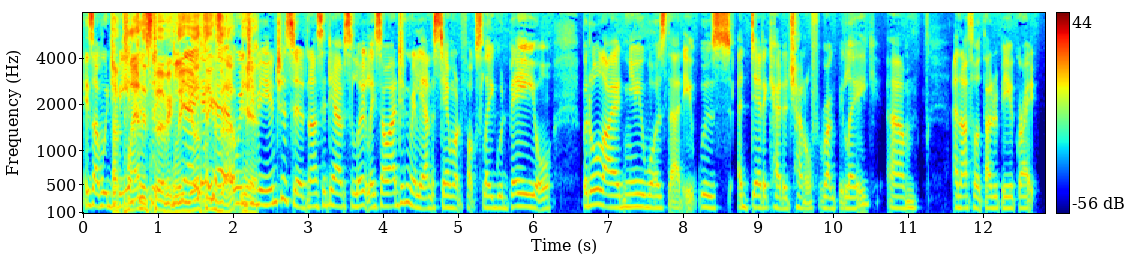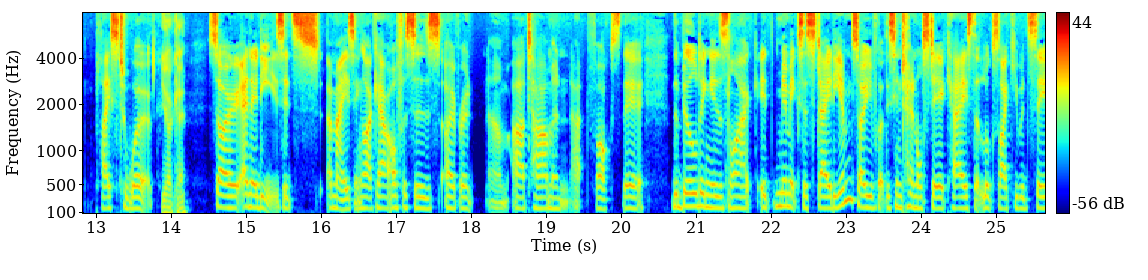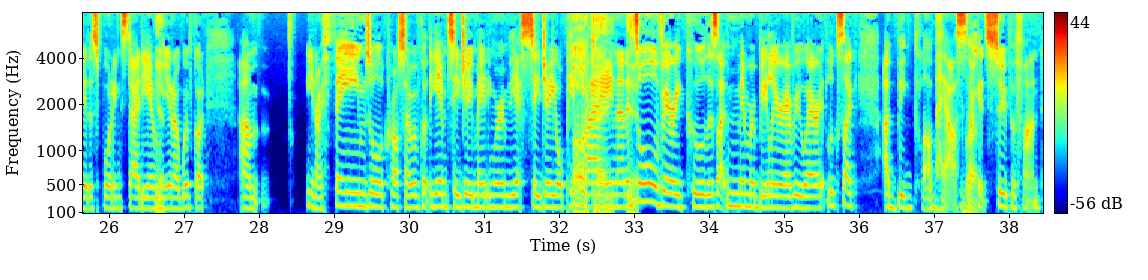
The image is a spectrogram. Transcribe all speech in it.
he's like, would you I be this interested? perfectly. Your thing's up, Would yeah. you be interested? And I said, yeah, absolutely. So I didn't really understand what Fox League would be, or but all I knew was that it was a dedicated channel for rugby league, um, and I thought that would be a great place to work. yeah, okay. So, and it is, it's amazing. Like our offices over at um, Artarm and at Fox, there, the building is like, it mimics a stadium. So you've got this internal staircase that looks like you would see at a sporting stadium. You know, we've got, um, you know, themes all across. So we've got the MCG meeting room, the SCG or pit okay. lane, and it's all very cool. There's like memorabilia everywhere. It looks like a big clubhouse. Right. Like it's super fun.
